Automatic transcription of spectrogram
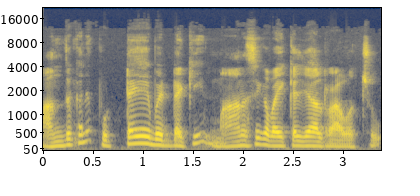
అందుకని పుట్టే బిడ్డకి మానసిక వైకల్యాలు రావచ్చు.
